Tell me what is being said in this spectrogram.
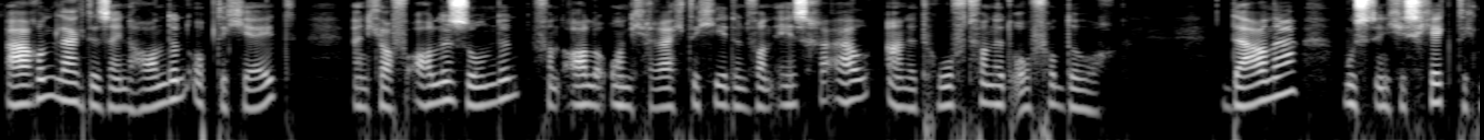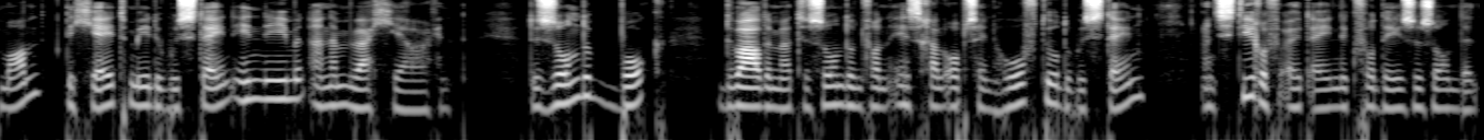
Aaron legde zijn handen op de geit en gaf alle zonden van alle ongerechtigheden van Israël aan het hoofd van het offer door. Daarna moest een geschikte man de geit mee de woestijn innemen en hem wegjagen. De zondebok dwaalde met de zonden van Israël op zijn hoofd door de woestijn en stierf uiteindelijk voor deze zonden.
